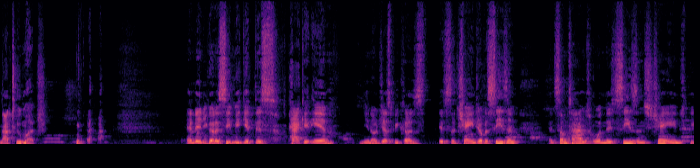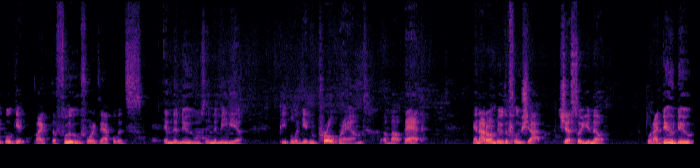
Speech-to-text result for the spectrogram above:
not too much. and then you're going to see me get this packet in, you know, just because it's a change of a season. And sometimes when the seasons change, people get like the flu, for example. It's in the news, in the media. People are getting programmed about that. And I don't do the flu shot, just so you know. What I do do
